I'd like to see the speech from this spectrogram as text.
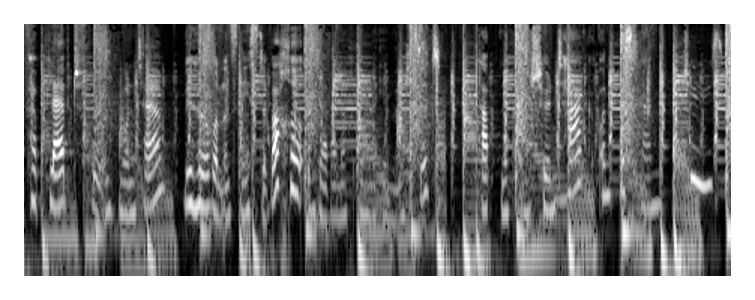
verbleibt froh und munter. Wir hören uns nächste Woche oder wann auch immer ihr möchtet. Habt noch einen schönen Tag und bis dann. Tschüss.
